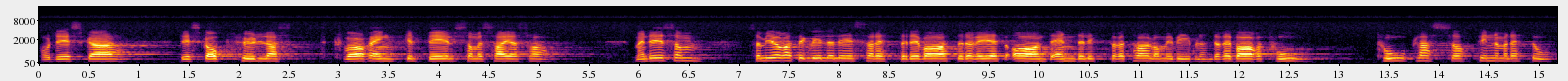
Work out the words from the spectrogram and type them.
Og det skal, det skal oppfylles hver enkelt del, som Messias sa. Men det som, som, gjør at jeg ville lese dette, det var at det er et annet endelig det tale om i Bibelen. Det er bare to To plasser finner vi dette ord.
